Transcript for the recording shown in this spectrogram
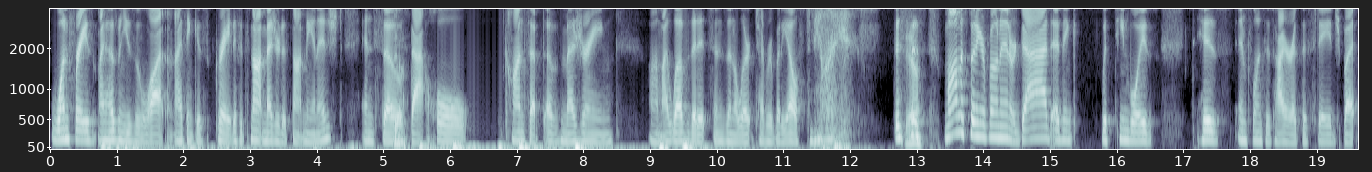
one phrase my husband uses a lot and I think is great. If it's not measured, it's not managed. And so Yeah. that whole concept of measuring, um, I love that it sends an alert to everybody else to be like, this Yeah. is mom is putting her phone in or dad. I think with teen boys, his influence is higher at this stage. But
